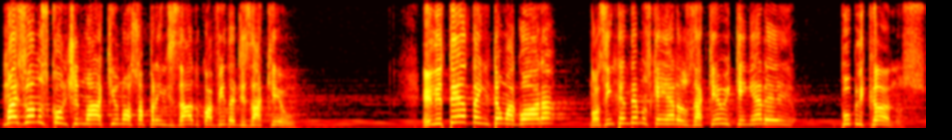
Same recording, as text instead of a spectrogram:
Mas vamos continuar aqui o nosso aprendizado com a vida de Zaqueu. Ele tenta então agora, nós entendemos quem era o Zaqueu e quem era publicanos.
